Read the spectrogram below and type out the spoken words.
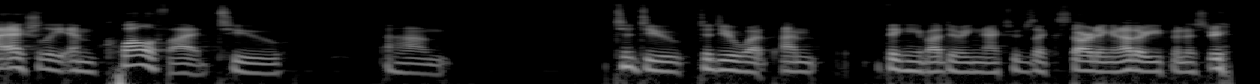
I actually am qualified to um to do to do what I'm thinking about doing next, which is like starting another youth ministry.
